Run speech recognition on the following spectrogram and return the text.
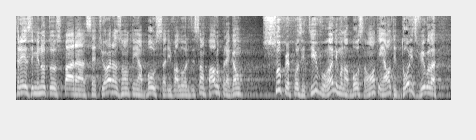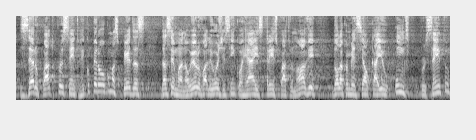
13 minutos para 7 horas. Ontem a Bolsa de Valores de São Paulo, pregão super positivo, ânimo na Bolsa ontem alto de 2,04%. Recuperou algumas perdas da semana. O euro vale hoje R$ 5,349, dólar comercial caiu 1%,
